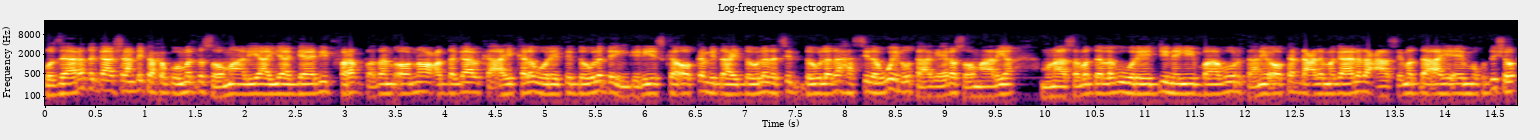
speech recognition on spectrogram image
Wasaaradda gaashaandhigga xukuumadda soomaaliya ayaa gaadiid fara badan oo nooca dagaalka ahi kala wareegtay dowladda ingiriiska oo ka mid ahay dowladaha sida weyn u taageera soomaaliya munaasabadda lagu wareejinayay baabuurtani oo ka dhacday magaalada caasimadda ahi ee muqdisho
